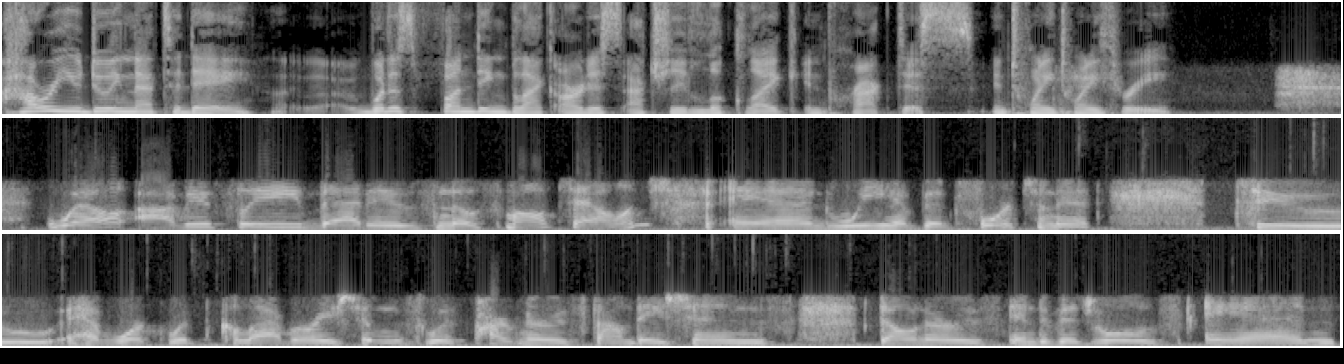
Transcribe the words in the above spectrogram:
How are you doing that today? What does funding black artists actually look like in practice in 2023? Well, obviously, that is no small challenge, and we have been fortunate to have worked with collaborations with partners, foundations, donors, individuals, and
